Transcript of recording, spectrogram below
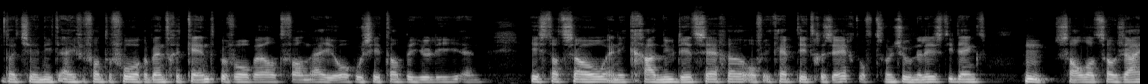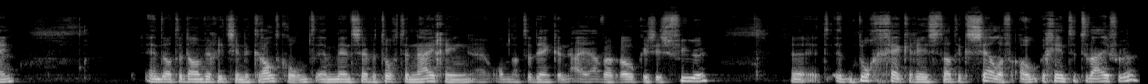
Dat je niet even van tevoren bent gekend, bijvoorbeeld van, hé hey joh, hoe zit dat bij jullie? En is dat zo? En ik ga nu dit zeggen, of ik heb dit gezegd. Of zo'n journalist die denkt, hm, zal dat zo zijn? En dat er dan weer iets in de krant komt. En mensen hebben toch de neiging eh, om dan te denken, nou ja, waar rook is, is vuur. Eh, het, het nog gekker is dat ik zelf ook begin te twijfelen.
